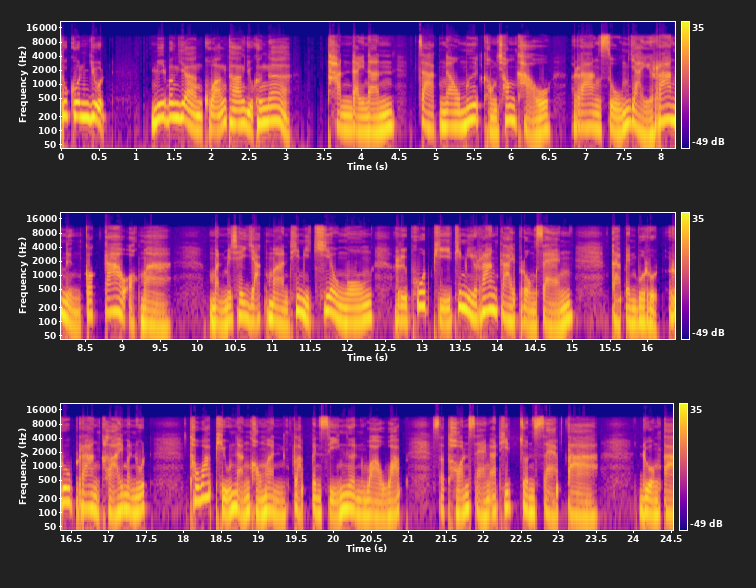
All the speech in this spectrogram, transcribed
ทุกคนหยุด มีบางอย่างขวางทางอยู่ข้างหน้า ทันใดนั้น จากเงามืดของช่องเขา ร่างสูงใหญ่ร่างหนึ่งก็ก้าวออกมา มันไม่ใช่ยักษ์มารที่มีเขี้ยวงง หรือพูดผีที่มีร่างกายโปร่งแสง แต่เป็นบุรุษรูปร่างคล้ายมนุษย์ทว่าผิวหนังของมันกลับเป็นสีเงินวาววับ สะท้อนแสงอาทิตย์จนแสบตา ดวงตา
